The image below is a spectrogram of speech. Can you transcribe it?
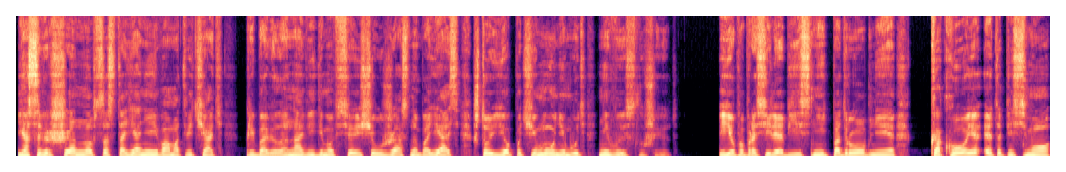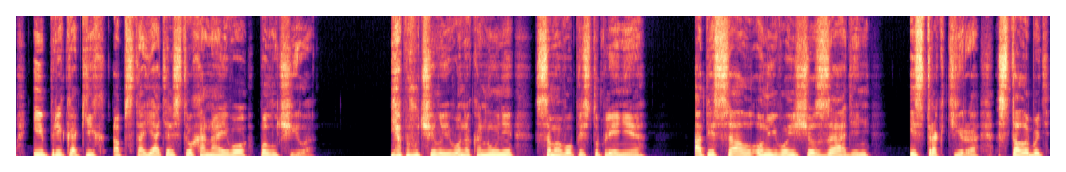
Я совершенно в состоянии вам отвечать!» — прибавила она, видимо, все еще ужасно боясь, что ее почему-нибудь не выслушают. Ее попросили объяснить подробнее, какое это письмо и при каких обстоятельствах она его получила. Я получила его накануне самого преступления. Описал он его еще за день из трактира, стало быть,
